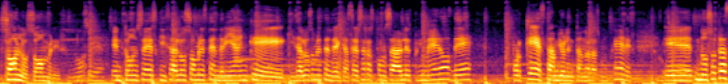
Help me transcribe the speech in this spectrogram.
son los hombres, ¿no? Entonces, quizá los hombres tendrían que, quizá los hombres tendrían que hacerse responsables primero de por qué están violentando a las mujeres. Eh, nosotras,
